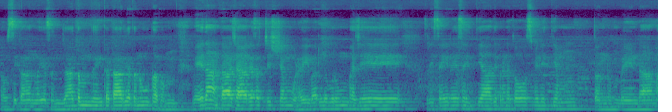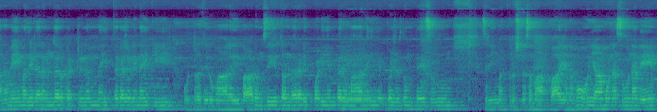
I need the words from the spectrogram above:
कौशिकान्वयसञ्जातं वेङ्कटार्यतनूभवं वेदान्ताचार्यसच्शिष्यं उडैवर्लुगुरुं भजे श्रीशैलेश इत्यादिप्रणतोऽस्मि नित्यं தொன்றும் வேண்டா மனமே மதிடரங்கர் கற்றினம் மைத்தகஜலினைக்கி உற்ற திருமாலை பாடும் சீர் தொண்டரடிப்படியம் பெருமானை எப்பொழுதும் பேசும் శ్రీమత్కృష్ణ సమాహ్వాయ నమో యామున సూనవే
